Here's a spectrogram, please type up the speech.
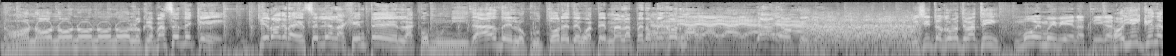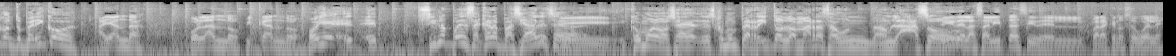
No, no, no, no, no, no. Lo que pasa es de que quiero agradecerle a la gente de la comunidad de locutores de Guatemala, pero Ya, mejor ya, no. ya, ya, ya, ya, ya. ok, ya. Luisito, ¿cómo te va a ti? Muy, muy bien, a ti, Garbanzo. Oye, ¿y qué onda con tu perico? Ahí anda, volando, picando. Oye, eh, eh, ¿sí lo puedes sacar a pasear? Esa, Sí. ¿Y ¿Cómo? O sea, es como un perrito, lo amarras a un, a un lazo. Sí, de las alitas y del... para que no se huele.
